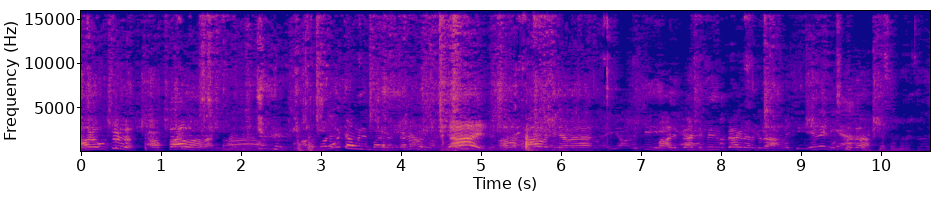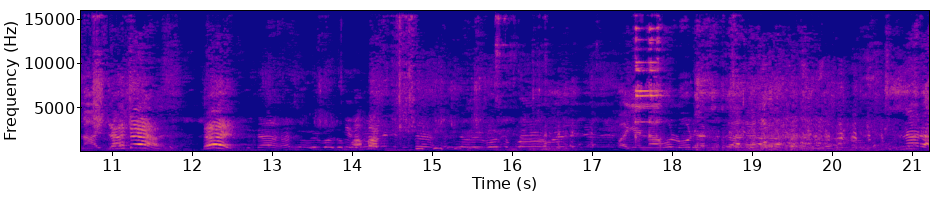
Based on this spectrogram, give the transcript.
அவனை விட்டுடு. பாவம் அவன் பாவத்தி அவன். பாதி பேக்ல இருக்குதா? ஏண்டா? அம்மா. பையன் நாவோ லோடு என்னடா?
